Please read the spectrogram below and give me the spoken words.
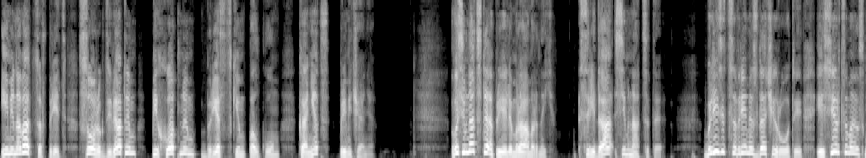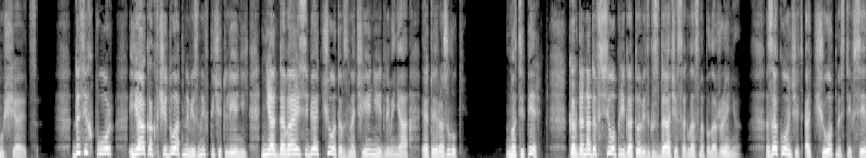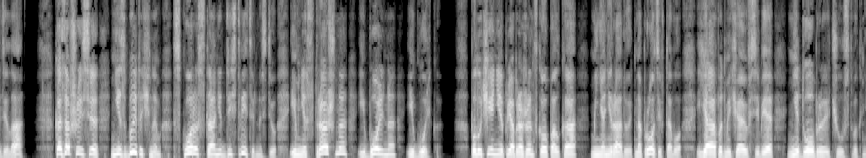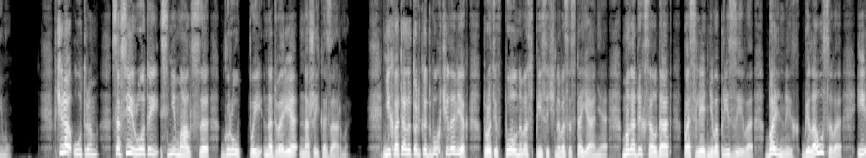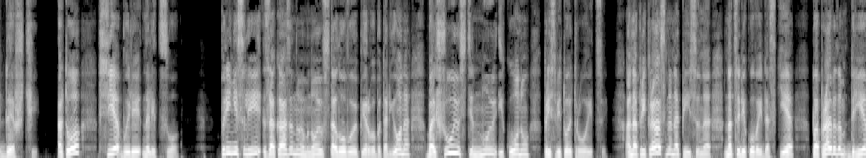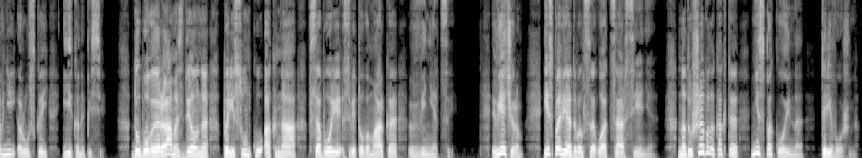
именоваться впредь 49-м пехотным Брестским полком. Конец примечания. 18 апреля, мраморный. Среда, 17. Близится время сдачи роты, и сердце мое смущается. До сих пор я, как в чаду от новизны впечатлений, не отдавая себе отчета в значении для меня этой разлуки. Но теперь, когда надо все приготовить к сдаче согласно положению, закончить отчетность и все дела, казавшееся несбыточным, скоро станет действительностью, и мне страшно, и больно, и горько. Получение Преображенского полка меня не радует. Напротив того, я подмечаю в себе недоброе чувство к нему. Вчера утром со всей ротой снимался группой на дворе нашей казармы. Не хватало только двух человек против полного списочного состояния, молодых солдат последнего призыва, больных Белоусова и Дэшчи. А то все были на лицо принесли заказанную мною в столовую первого батальона большую стенную икону Пресвятой Троицы. Она прекрасно написана на целиковой доске по правилам древней русской иконописи. Дубовая рама сделана по рисунку окна в соборе Святого Марка в Венеции. Вечером исповедовался у отца Арсения. На душе было как-то неспокойно, тревожно.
